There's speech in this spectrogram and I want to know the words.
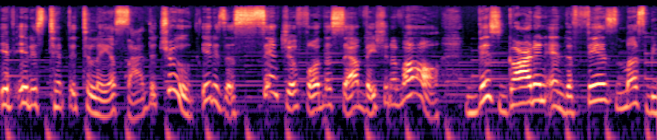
if it is tempted to lay aside the truth. It is essential for the salvation of all. This garden and the fence must be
